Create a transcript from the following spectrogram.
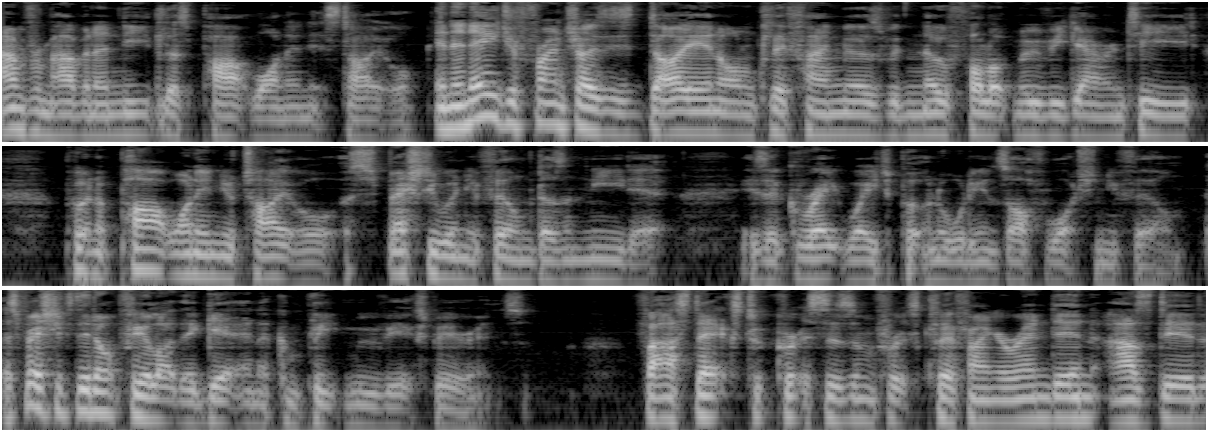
and from having a needless part one in its title. In an age of franchises dying on cliffhangers with no follow up movie guaranteed, putting a part one in your title, especially when your film doesn't need it, is a great way to put an audience off watching your film, especially if they don't feel like they're getting a complete movie experience. Fast X took criticism for its cliffhanger ending, as did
